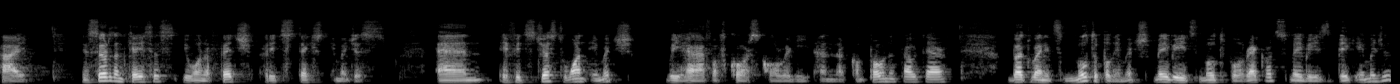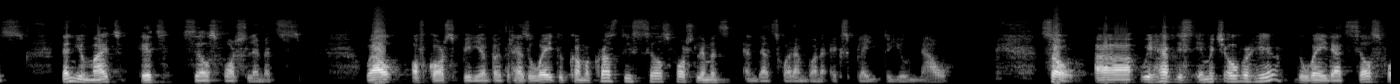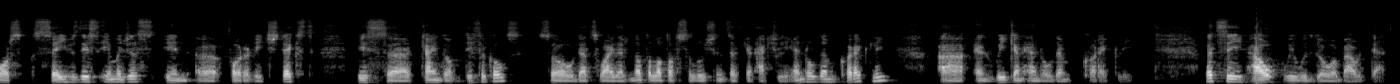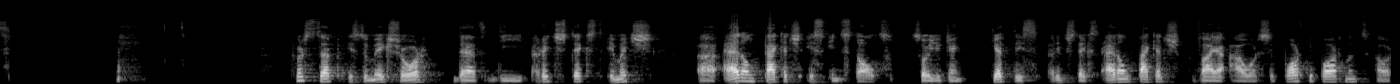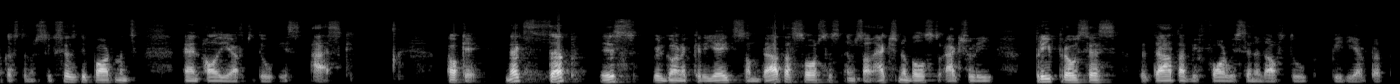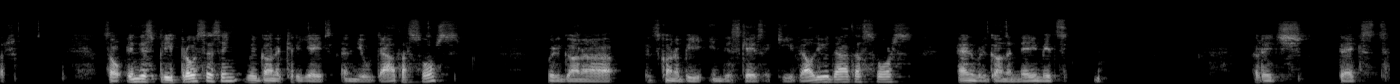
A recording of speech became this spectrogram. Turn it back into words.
Hi. In certain cases, you want to fetch rich text images. And if it's just one image, we have, of course, already a component out there. But when it's multiple image, maybe it's multiple records, maybe it's big images, then you might hit Salesforce limits. Well, of course, PDF Butler has a way to come across these Salesforce limits, and that's what I'm going to explain to you now. So uh, we have this image over here. The way that Salesforce saves these images in uh, for a rich text is uh, kind of difficult. So that's why there's not a lot of solutions that can actually handle them correctly, uh, and we can handle them correctly. Let's see how we would go about that. First step is to make sure that the rich text image uh, add-on package is installed. So you can get this rich text add-on package via our support department, our customer success department, and all you have to do is ask. Okay, next step is we're going to create some data sources and some actionables to actually pre-process the data before we send it off to PDF Butler. So in this pre-processing, we're going to create a new data source. We're going to, it's going to be, in this case, a key value data source, and we're going to name it rich text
